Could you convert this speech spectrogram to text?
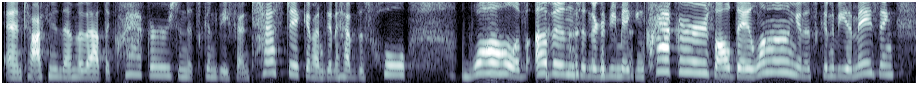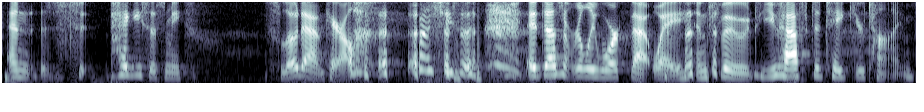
and talking to them about the crackers, and it's going to be fantastic. And I'm going to have this whole wall of ovens, and they're going to be making crackers all day long, and it's going to be amazing. And Peggy says to me, slow down, Carole. she said, it doesn't really work that way in food. You have to take your time.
